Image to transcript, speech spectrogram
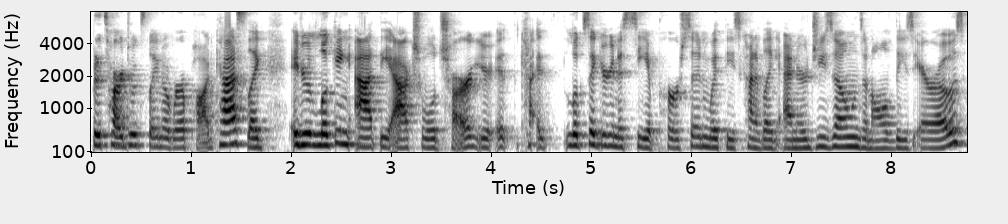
but it's hard to explain over a podcast. Like if you're looking at the actual chart, it, it looks like you're going to see a person with these kind of like energy zones and all of these arrows.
